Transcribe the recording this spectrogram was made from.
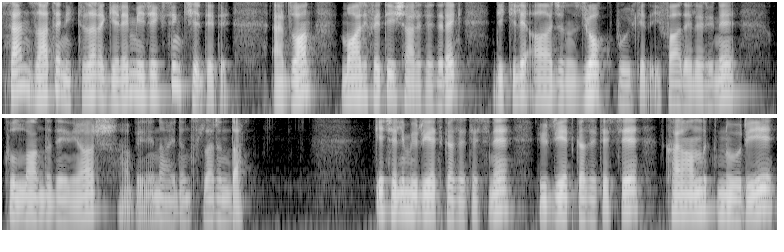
Sen zaten iktidara gelemeyeceksin ki dedi. Erdoğan muhalefeti işaret ederek dikili ağacınız yok bu ülkede ifadelerini kullandı deniyor haberin ayrıntılarında. Geçelim Hürriyet gazetesine. Hürriyet gazetesi Karanlık Nuri'yi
